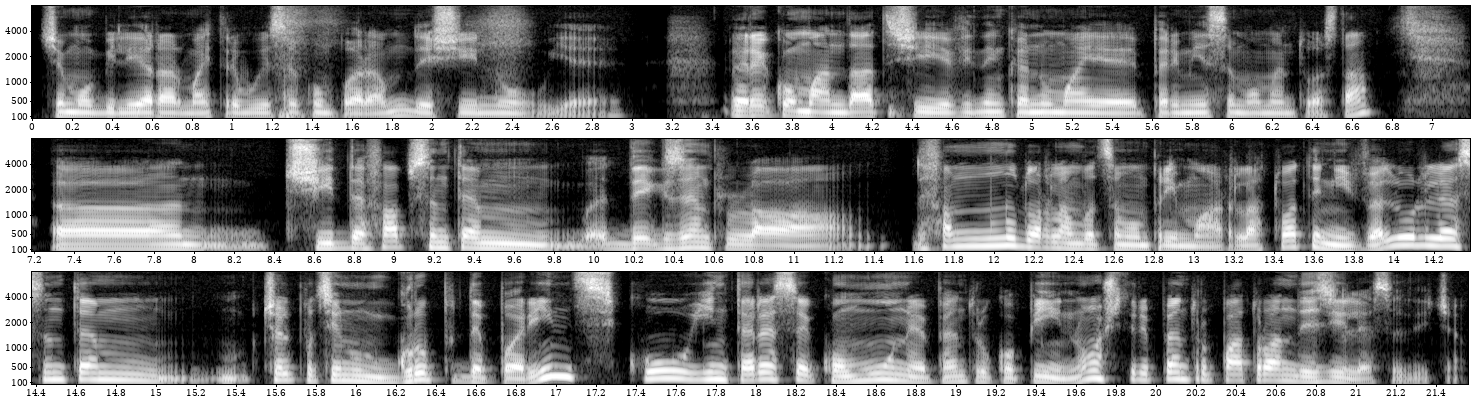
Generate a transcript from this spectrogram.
ce mobilier ar mai trebui să cumpărăm, deși nu e recomandat și evident că nu mai e permis în momentul ăsta, uh, ci de fapt suntem, de exemplu, la, de fapt nu doar la învățământ primar, la toate nivelurile suntem cel puțin un grup de părinți cu interese comune pentru copiii noștri pentru patru ani de zile, să zicem.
